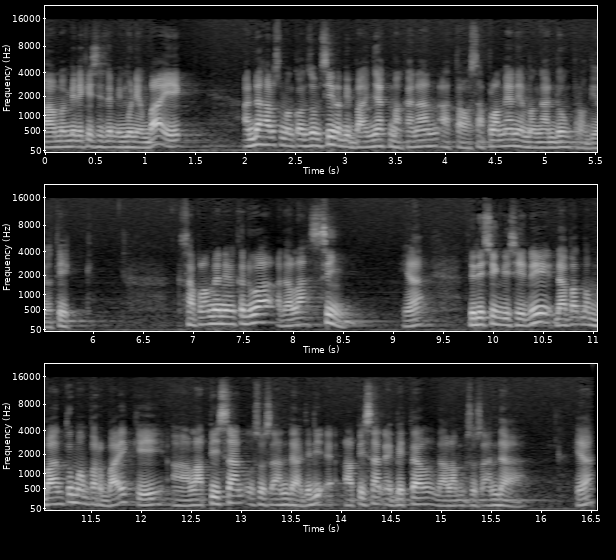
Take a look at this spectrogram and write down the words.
uh, memiliki sistem imun yang baik, anda harus mengkonsumsi lebih banyak makanan atau suplemen yang mengandung probiotik. Suplemen yang kedua adalah zinc, ya. Jadi zinc di sini dapat membantu memperbaiki uh, lapisan usus Anda. Jadi eh, lapisan epitel dalam usus Anda, ya.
